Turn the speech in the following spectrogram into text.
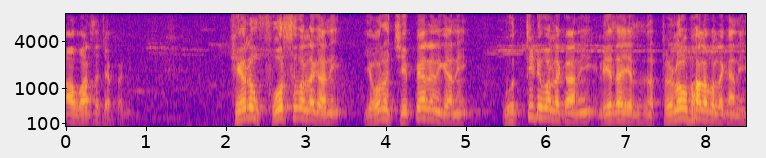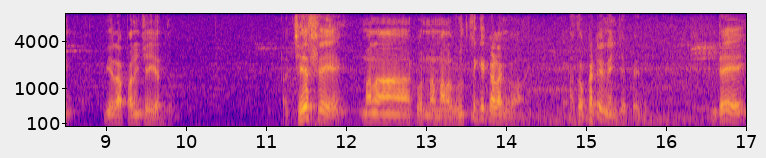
ఆ వార్త చెప్పండి. కేవలం ఫోర్స్ వల్ల కానీ ఎవరో చెప్పారని కానీ ఒత్తిడి వల్ల కానీ లేదా ఏదైనా ప్రలోభాల వల్ల కానీ మీరు ఆ పని చేయొద్దు. అది చేస్తే మనకున్న మన వృత్తికి కళంకం అని. అదొక్కటే నేను చెప్పేది. అంటే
